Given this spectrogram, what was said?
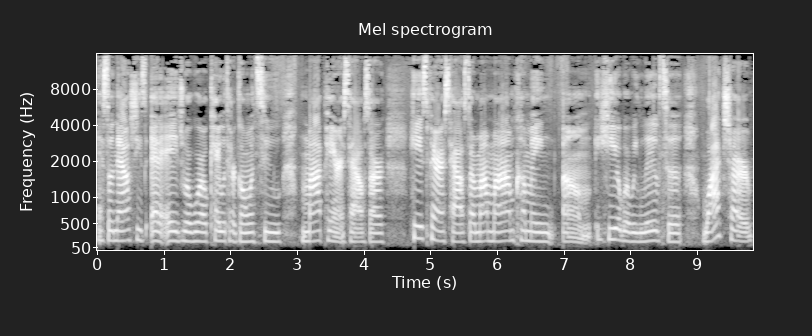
And so now she's at an age where we're okay with her going to my parents' house or his parents' house or my mom coming um, here where we live to watch her.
